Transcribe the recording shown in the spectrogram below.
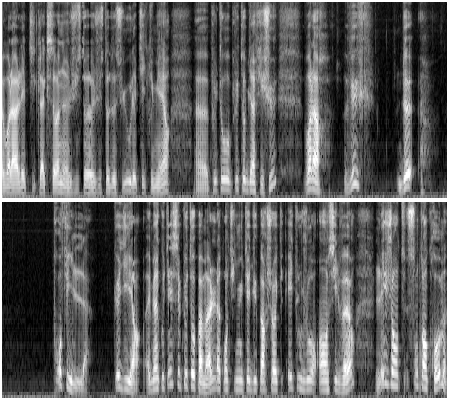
voilà les petits klaxons juste juste dessus ou les petites lumières, plutôt bien fichus. Voilà, vue de Profil. Que dire? Eh bien écoutez, c'est plutôt pas mal. La continuité du pare-choc est toujours en silver. Les jantes sont en chrome.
